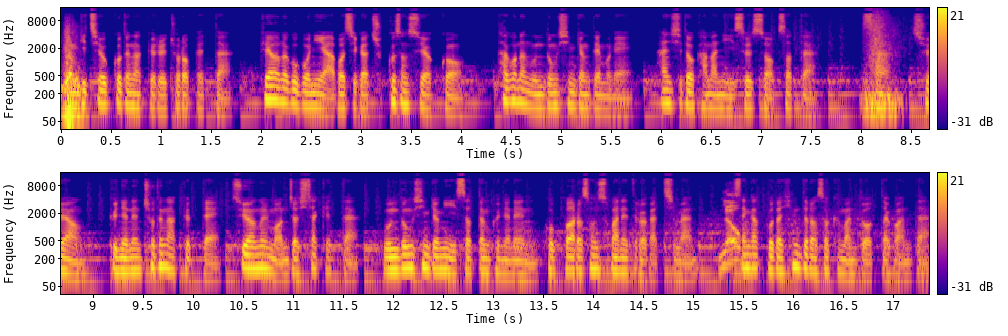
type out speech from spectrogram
경기체육고등학교를 졸업했다. 태어나고 보니 아버지가 축구선수였고 타고난 운동신경 때문에 한시도 가만히 있을 수 없었다. 4. 수영 그녀는 초등학교 때 수영을 먼저 시작했다. 운동신경이 있었던 그녀는 곧바로 선수반에 들어갔지만 생각보다 힘들어서 그만두었다고 한다.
